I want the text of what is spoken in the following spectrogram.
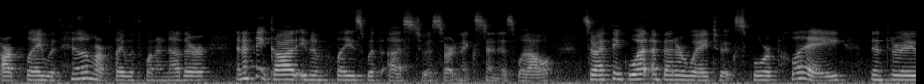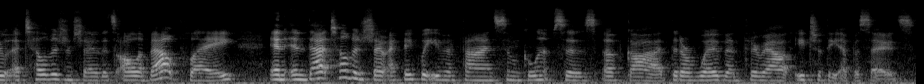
our play with Him, our play with one another. And I think God even plays with us to a certain extent as well. So I think what a better way to explore play than through a television show that's all about play. And in that television show, I think we even find some glimpses of God that are woven throughout each of the episodes.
